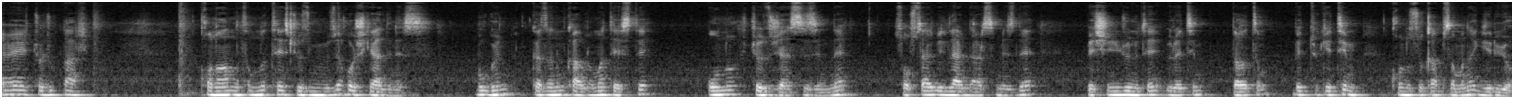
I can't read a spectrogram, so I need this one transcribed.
Evet çocuklar, konu anlatımlı test çözümümüze hoş geldiniz. Bugün kazanım kavrama testi, onu çözeceğiz sizinle. Sosyal bilgiler dersimizde 5. ünite üretim, dağıtım ve tüketim konusu kapsamına giriyor.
